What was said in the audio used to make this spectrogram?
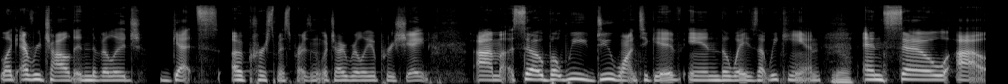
like every child in the village gets a Christmas present, which I really appreciate. Um, so, but we do want to give in the ways that we can. Yeah. And so, uh,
